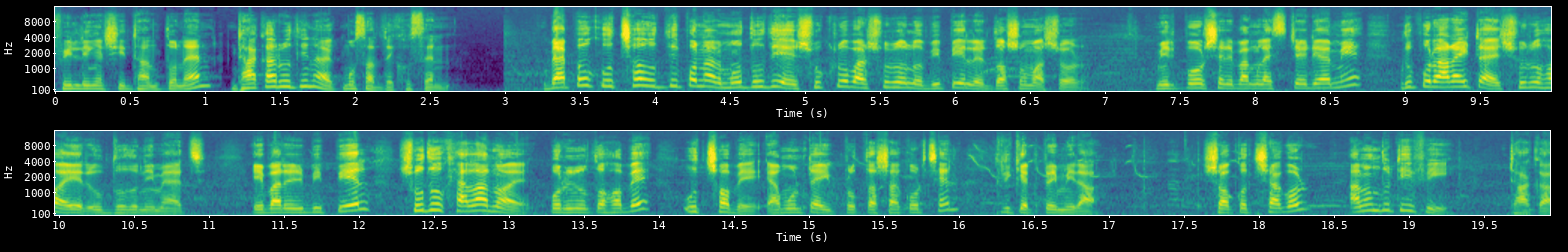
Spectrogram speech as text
ফিল্ডিংয়ের সিদ্ধান্ত নেন ঢাকার অধিনায়ক মোসাদ্দেক হোসেন। ব্যাপক উৎসাহ উদ্দীপনার মধ্য দিয়ে শুক্রবার শুরু হলো বিপিএল এর দশম আসর। মিরপুর শেরেবাংলা স্টেডিয়ামে দুপুর আড়াইটায় শুরু হয় এর উদ্বোধনী ম্যাচ। এবারের বিপিএল শুধু খেলা নয়, পরিণত হবে উৎসবে, এমনটাই প্রত্যাশা করছেন ক্রিকেট প্রেমীরা। শকত সাগর, আনন্দ টিভি, ঢাকা।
